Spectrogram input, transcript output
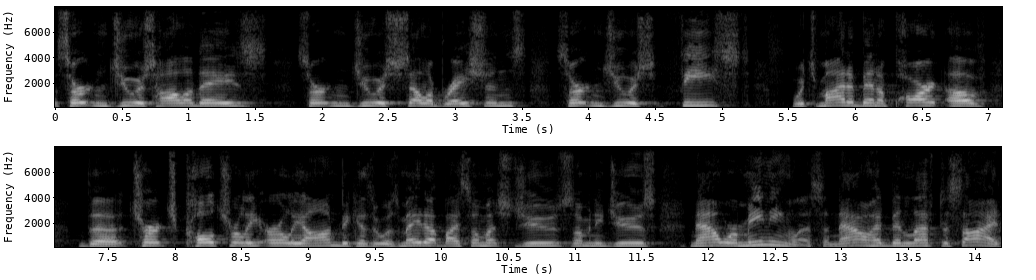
Certain Jewish holidays, certain Jewish celebrations, certain Jewish feasts, which might have been a part of the church culturally early on because it was made up by so much Jews, so many Jews, now were meaningless and now had been left aside.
